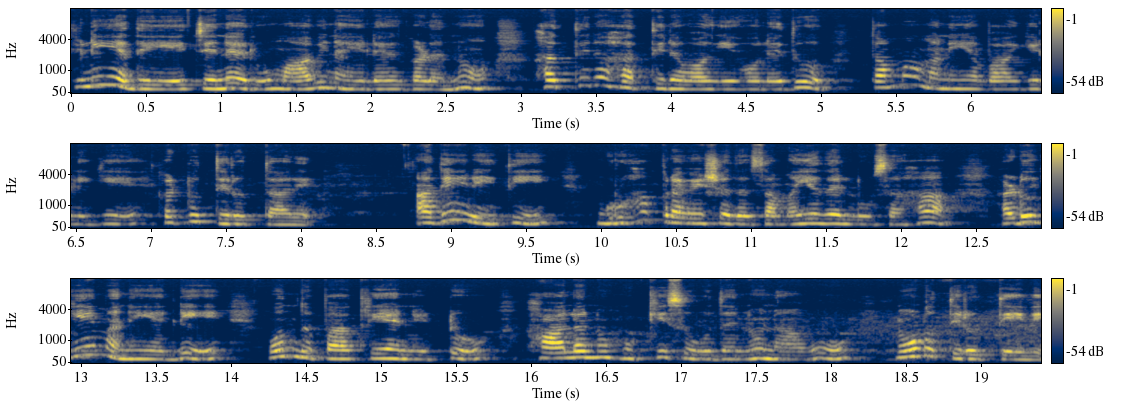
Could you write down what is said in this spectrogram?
ತಿಳಿಯದೆಯೇ ಜನರು ಮಾವಿನ ಎಲೆಗಳನ್ನು ಹತ್ತಿರ ಹತ್ತಿರವಾಗಿ ಹೊಲೆದು ತಮ್ಮ ಮನೆಯ ಬಾಗಿಲಿಗೆ ಕಟ್ಟುತ್ತಿರುತ್ತಾರೆ. ಅದೇ ರೀತಿ ಗೃಹ ಪ್ರವೇಶದ ಸಮಯದಲ್ಲೂ ಸಹ ಅಡುಗೆ ಮನೆಯಲ್ಲಿ ಒಂದು ಪಾತ್ರೆಯನ್ನಿಟ್ಟು ಹಾಲನ್ನು ಉಕ್ಕಿಸುವುದನ್ನು ನಾವು ನೋಡುತ್ತಿರುತ್ತೇವೆ.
